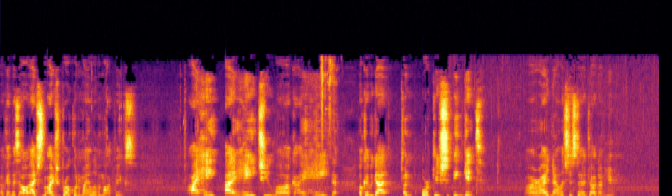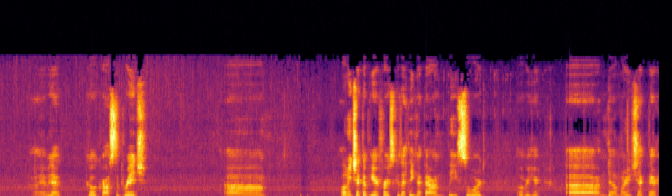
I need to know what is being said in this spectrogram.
Okay, that's all. I just I just broke one of my 11 lockpicks. I hate, I hate you, Luck. I hate that. Okay, we got an orcish ingot. Alright, now let's just uh, drop down here. Oh yeah, we gotta go across the bridge. Um, let me check up here first, because I think I found the sword over here. Uh, I'm dumb, I already checked there.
